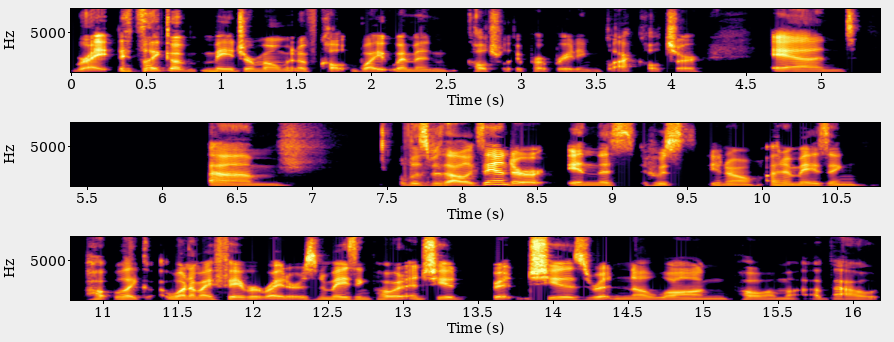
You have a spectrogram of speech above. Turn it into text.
right. It's like a major moment of cult- white women culturally appropriating black culture. And um elizabeth alexander in this who's you know an amazing po- like one of my favorite writers an amazing poet and she had written she has written a long poem about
